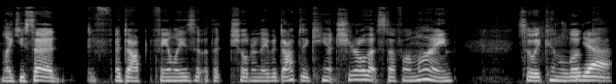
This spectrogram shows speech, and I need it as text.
Like you said, if adopt families with the children they've adopted can't share all that stuff online. So it can look yeah.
